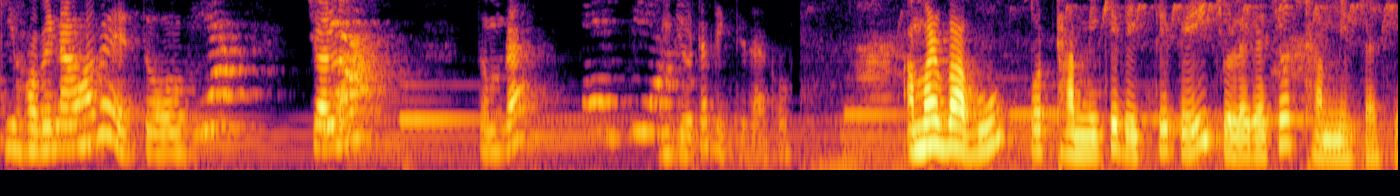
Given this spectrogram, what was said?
কি হবে না হবে, তো চলো তোমরা ভিডিওটা দেখতে থাকো। আমার বাবু ওর ঠাম্মিকে দেখতে পেয়েই চলে গেছে ওর ঠাম্মির কাছে।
